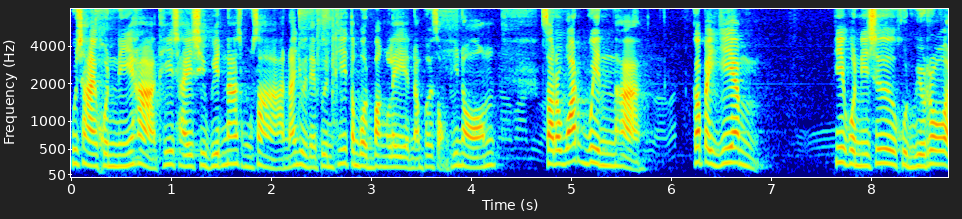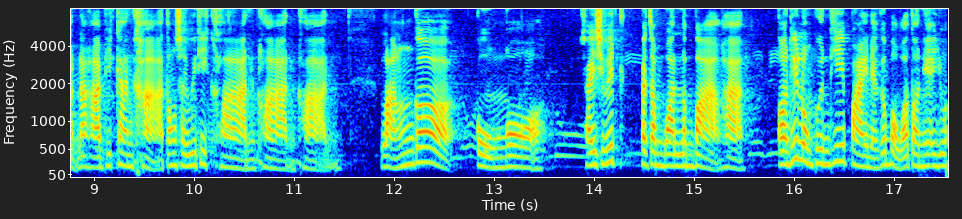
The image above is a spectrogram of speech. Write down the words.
ผู้ชายคนนี้ค่ะที่ใช้ชีวิตน่าสงสารนะอยู่ในพื้นที่ตำบลบางเลนอำเภอสองพี่น้อง สารวัตรวินค่ะ ก็ไปเยี่ยมพี่คนนี้ชื่อคุณวิโรจน์นะคะ พิการขาต้องใช้วิธีคลานคลานคลาน หลังก็โก่งงอ ใช้ชีวิตประจำวันลำบากค่ะ ตอนที่ลงพื้นที่ไปเนี่ยก็บอกว่าตอนนี้อายุ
